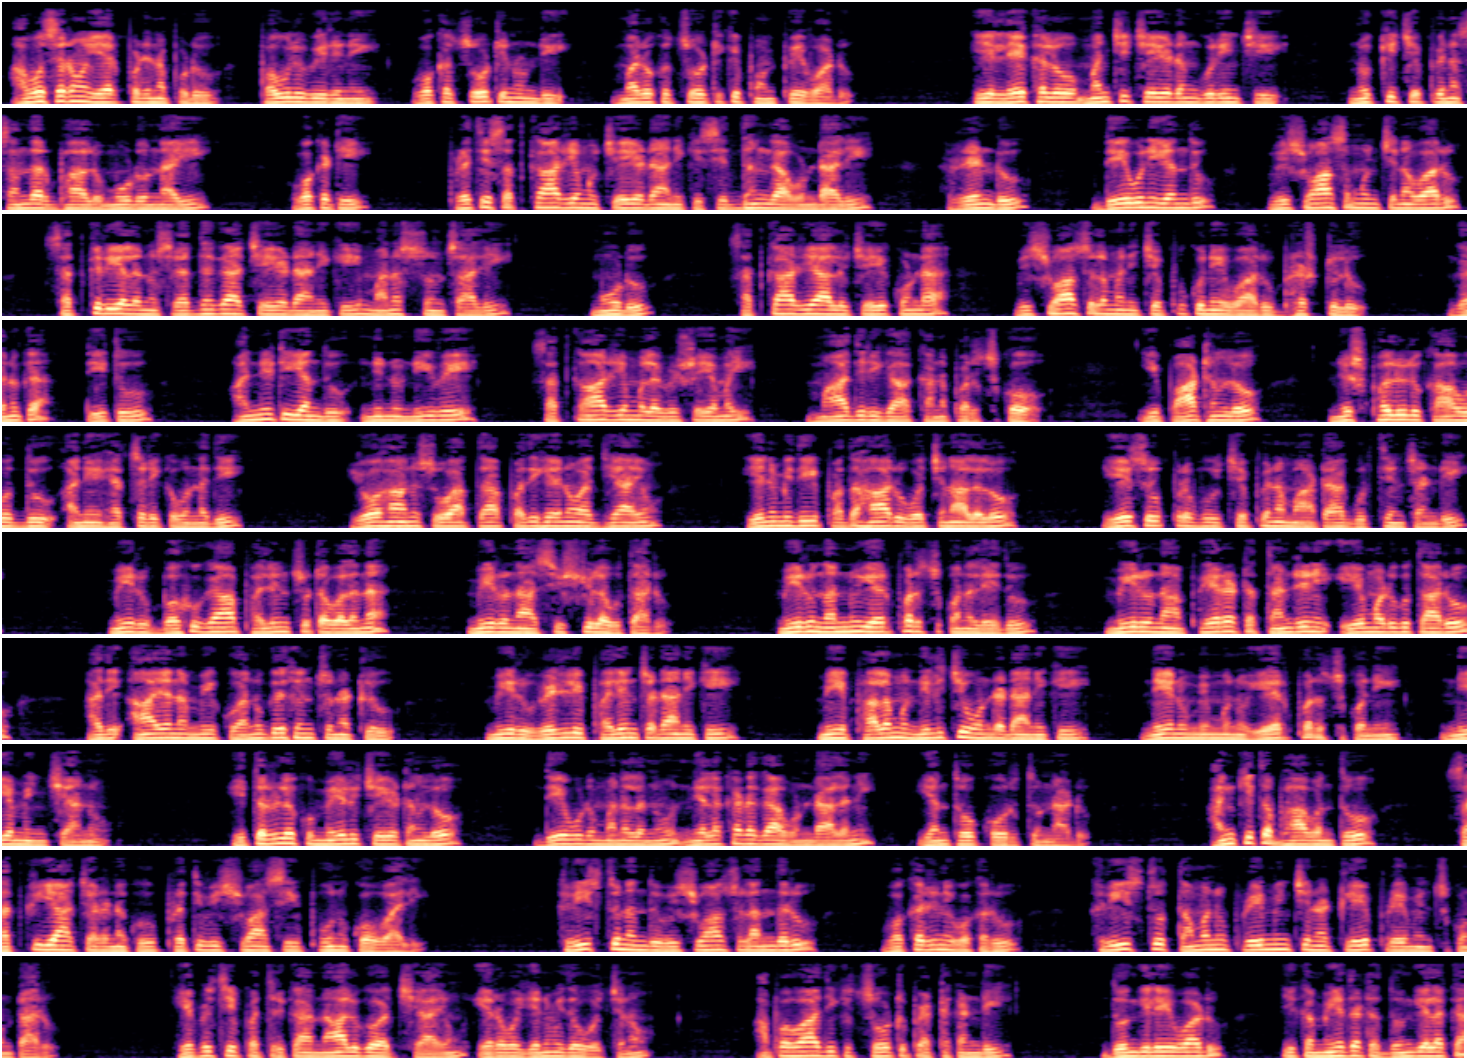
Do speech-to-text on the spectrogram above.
అవసరం ఏర్పడినప్పుడు పౌలు వీరిని ఒక చోటి నుండి మరొక చోటికి పంపేవాడు. ఈ లేఖలో మంచి చేయడం గురించి నొక్కి చెప్పిన సందర్భాలు మూడున్నాయి. ఒకటి ప్రతి సత్కార్యము చేయడానికి సిద్ధంగా ఉండాలి. రెండు దేవుని యందు విశ్వాసముంచిన వారు సత్క్రియలను శ్రద్ధగా చేయడానికి మనస్సుంచాలి. మూడు సత్కార్యాలు చేయకుండా విశ్వాసులమని చెప్పుకునేవారు భ్రష్టులు. గనుక తీతూ అన్నిటియందు నిన్ను నీవే సత్కార్యముల విషయమై మాదిరిగా కనపరుచుకో. ఈ పాఠంలో నిష్ఫలులు కావద్దు అనే హెచ్చరిక ఉన్నది. యోహాను సువార్త పదిహేనో అధ్యాయం ఎనిమిది పదహారు వచనాలలో యేసు ప్రభు చెప్పిన మాట గుర్తించండి. మీరు బహుగా ఫలించుట వలన మీరు నా శిష్యులవుతారు. మీరు నన్ను ఏర్పరచుకొనలేదు. మీరు నా పేరట తండ్రిని ఏమడుగుతారో అది ఆయన మీకు అనుగ్రహించున్నట్లు మీరు వెళ్ళి ఫలించడానికి మీ ఫలము నిలిచి ఉండడానికి నేను మిమ్మను ఏర్పరచుకొని నియమించాను. ఇతరులకు మేలు చేయటంలో దేవుడు మనలను నిలకడగా ఉండాలని ఎంతో కోరుతున్నాడు. అంకిత భావంతో సత్క్రియాచరణకు ప్రతి విశ్వాసి పూనుకోవాలి. క్రీస్తునందు విశ్వాసులందరూ ఒకరిని ఒకరు క్రీస్తు తమను ప్రేమించినట్లే ప్రేమించుకుంటారు. ఎపిసి పత్రిక నాలుగో అధ్యాయం ఇరవై ఎనిమిదో వచనం. అపవాదికి చోటు పెట్టకండి. దొంగిలేవాడు ఇక మీదట దొంగిలక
